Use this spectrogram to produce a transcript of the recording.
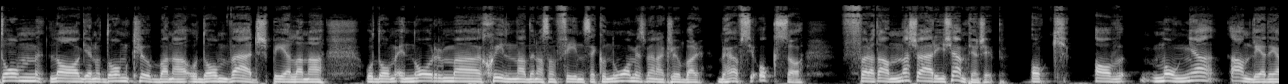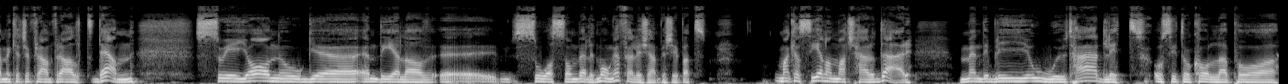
de lagen och de klubbarna och de världsspelarna och de enorma skillnaderna som finns ekonomiskt mellan klubbar behövs ju också. För att annars så är det ju Championship. Och av många anledningar, men kanske framför allt den, så är jag nog eh, en del av eh, så som väldigt många följer Championship. Att man kan se någon match här och där. Men det blir ju outhärdligt att sitta och kolla på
